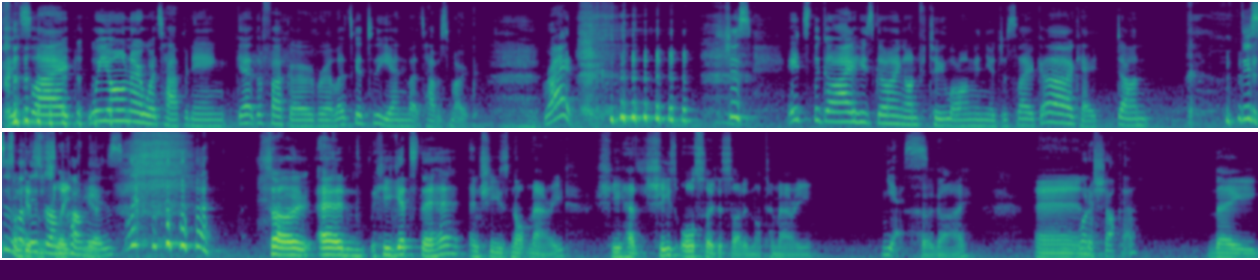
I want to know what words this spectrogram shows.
It's like we all know what's happening. Get the fuck over it. Let's get to the end. Let's have a smoke. Right? it's just it's the guy who's going on for too long, and you're just like, oh, okay, done. This is what this rom com yeah. is. So and he gets there, and she's not married. She has. She's also decided not to marry yes. her guy, and What a shocker. they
